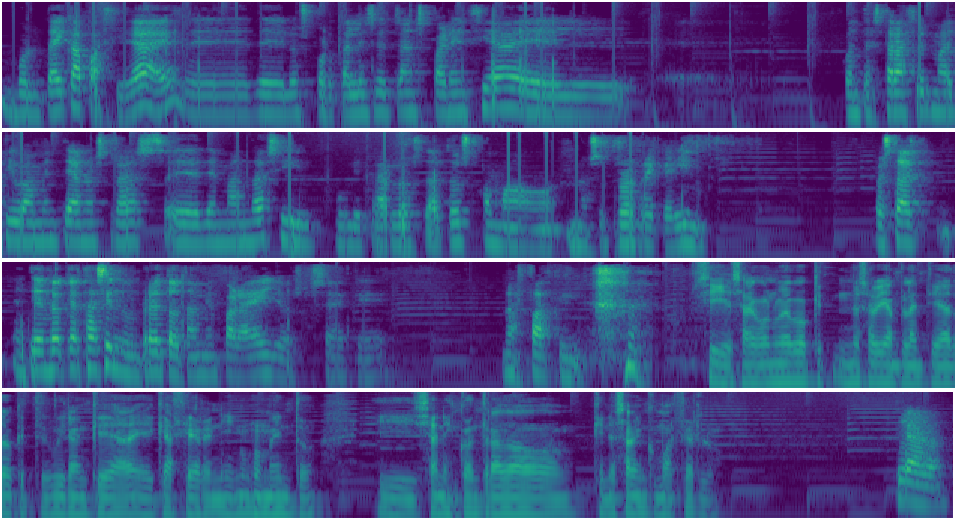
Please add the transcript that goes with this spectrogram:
voluntad y capacidad ¿eh? de, los portales de transparencia el eh, contestar afirmativamente a nuestras eh, demandas y publicar los datos como nosotros requerimos. Pues entiendo que está siendo un reto también para ellos, o sea que no es fácil. Sí, es algo nuevo que no se habían planteado que tuvieran eh, que, hacer en ningún momento y se han encontrado que no saben cómo hacerlo. Claro.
